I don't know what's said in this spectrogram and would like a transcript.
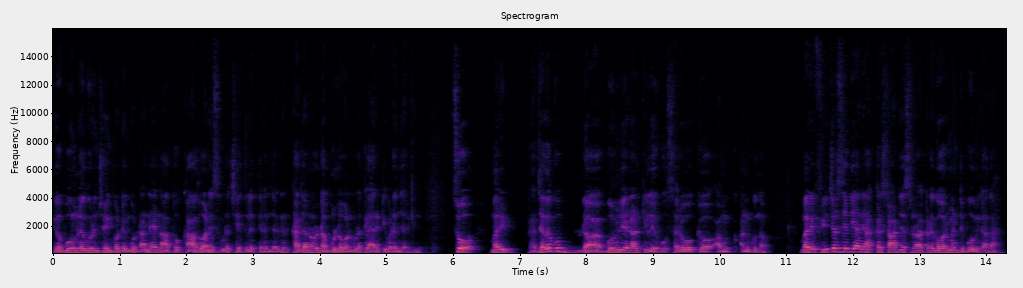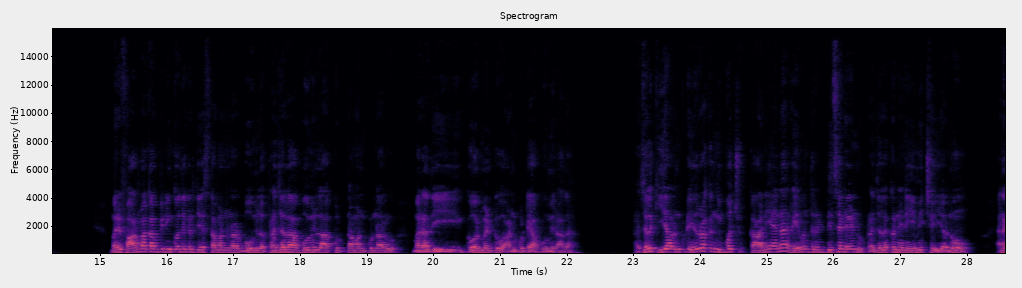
ఇక భూముల గురించి ఇంకోటి ఇంకోటి అంటే నాతో కాదు అనేసి కూడా చేతులు ఎత్తడం జరిగింది. ఖజానాలో డబ్బుల్లో అని కూడా క్లారిటీ ఇవ్వడం జరిగింది. సో మరి ప్రజలకు భూమి లేయడానికి లేవు. సరే ఓకే అనుకుందాం. మరి ఫ్యూచర్ సిటీ అని అక్కడ స్టార్ట్ చేస్తున్నారు. అక్కడ గవర్నమెంట్ది భూమి కదా? మరి ఫార్మా కంపెనీ ఇంకో దగ్గర చేస్తామన్నారు భూమిలో ప్రజల భూమిని లాక్కుంటున్నాం అనుకున్నారు మరి అది గవర్నమెంట్ అనుకుంటే ఆ భూమి రాదా? ప్రజలకు ఇవ్వాలనుకుంటే ఏదో రకంగా ఇవ్వచ్చు కానీ ఆయన రేవంత్ రెడ్డి డిసైడ్ అయ్యండు ప్రజలకు నేను ఏమీ చెయ్యను. ఆయన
